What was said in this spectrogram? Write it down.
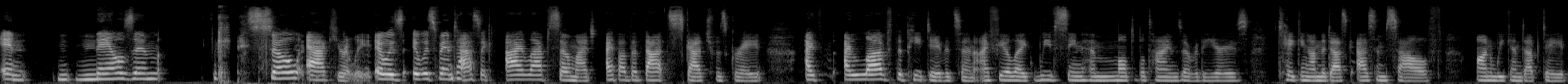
and nails him so accurately. It was it was fantastic. I laughed so much. I thought that that sketch was great. I I loved the Pete Davidson. I feel like we've seen him multiple times over the years taking on the desk as himself on Weekend Update.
